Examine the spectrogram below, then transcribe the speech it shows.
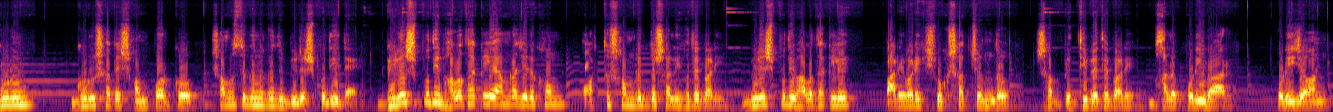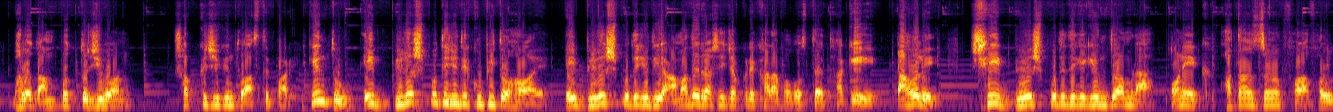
গুরু গুরুর সাথে সম্পর্ক, সমস্ত কিন্তু কিন্তু বৃহস্পতি দেয়। বৃহস্পতি ভালো থাকলে আমরা যেরকম অর্থ সমৃদ্ধশালী হতে পারি, বৃহস্পতি ভালো থাকলে পারিবারিক সুখ স্বাচ্ছন্দ্য সব বৃদ্ধি পেতে পারে, ভালো পরিবার, পরিজন, ভালো দাম্পত্য জীবন সবকিছু কিন্তু আসতে পারে। কিন্তু এই বৃহস্পতি যদি কুপিত হয়, এই বৃহস্পতি যদি আমাদের রাশি চক্রে খারাপ অবস্থায় থাকে, তাহলে সেই বৃহস্পতি থেকে কিন্তু আমরা অনেক হতাশজনক ফলাফল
